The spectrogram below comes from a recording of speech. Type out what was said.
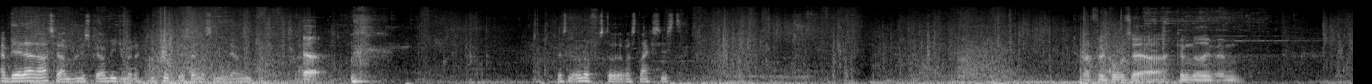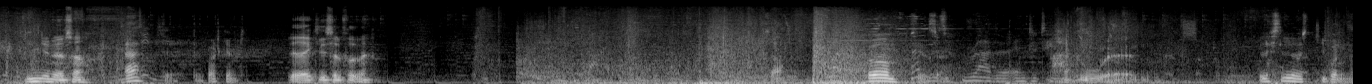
Jamen, vi har lavet en aftale om, du lige skal lave en video med det. Vi købte det selv, og så lige lave en video. Ja, Det er sådan underforstået, at jeg var snak sidst. jeg er i hvert fald god til at gemme noget imellem linjerne, så Ja, det, det er godt gemt. det havde jeg ikke lige selv fået med. Så. Bum, siger så. Har du, øh, Lad os lige noget i bunden nu.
